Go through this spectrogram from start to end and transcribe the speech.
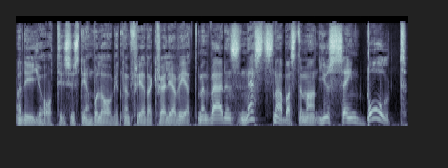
ja det är jag till Systembolaget en fredagkväll, jag vet, men världens näst snabbaste man, Usain Bolt,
